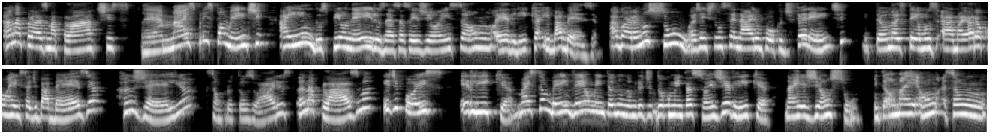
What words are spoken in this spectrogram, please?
Anaplasma platis, é, mas principalmente ainda os pioneiros nessas regiões são Ehrlichia e Babesia. Agora, no sul, a gente tem um cenário um pouco diferente. Então, nós temos a maior ocorrência de Babesia, Rangélia, que são protozoários, Anaplasma e depois Erlíquia, mas também vem aumentando o número de documentações de Erlíquia na região sul. Então, é uma, é são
